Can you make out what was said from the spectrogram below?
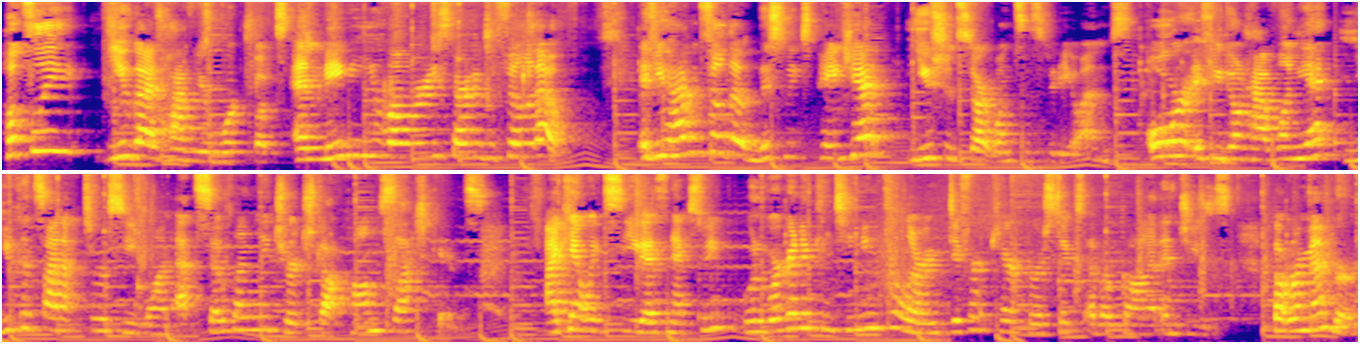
Hopefully, you guys have your workbooks and maybe you've already started to fill it out. If you haven't filled out this week's page yet, you should start once this video ends. Or if you don't have one yet, you can sign up to receive one at southlangleychurch.com slash kids. I can't wait to see you guys next week when we're going to continue to learn different characteristics about God and Jesus. But remember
